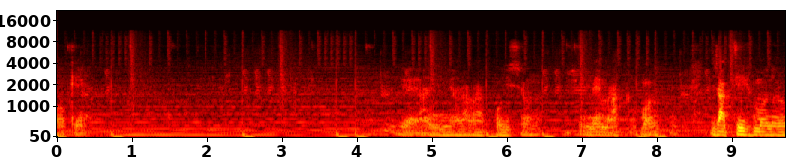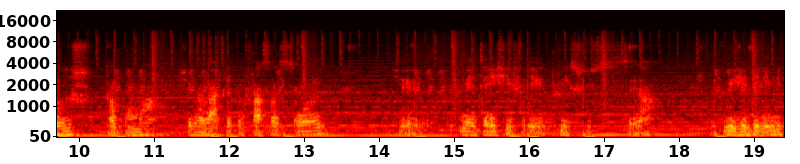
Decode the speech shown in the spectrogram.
Ok. Je vais animer la position. Je mets ma, j'active mon rouge. Tant pour moi, je vais avoir quelques secondes. Je maintiens un chiffre et clique sur cela. Et puis je délimite,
